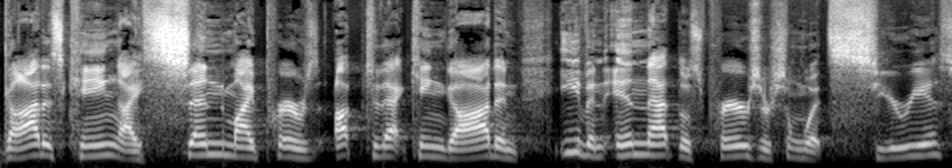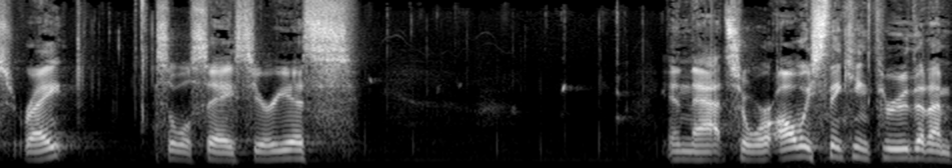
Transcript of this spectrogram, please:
God is king. I send my prayers up to that king God. And even in that, those prayers are somewhat serious, right? So we'll say serious in that. So we're always thinking through that I'm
